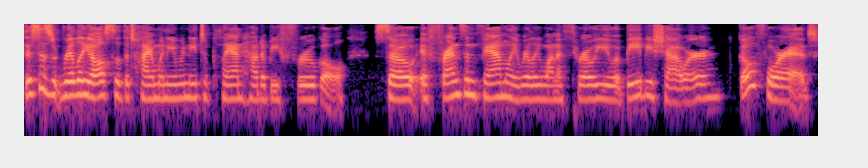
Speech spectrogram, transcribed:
this is really also the time when you need to plan how to be frugal. So if friends and family really want to throw you a baby shower, go for it.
